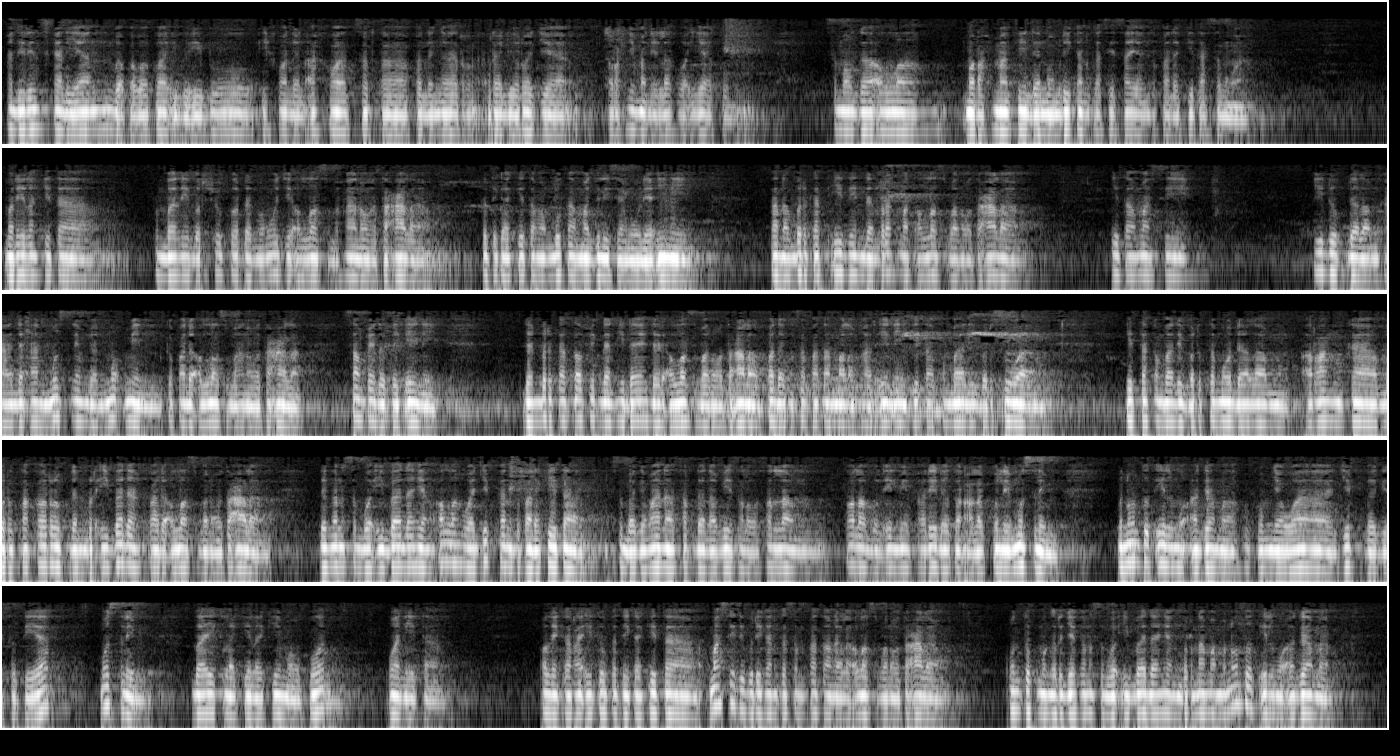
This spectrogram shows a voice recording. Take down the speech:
Hadirin sekalian, bapak-bapak, ibu-ibu, ikhwan dan akhwat serta pendengar Radio Roja rahimanillah wa iyyakum. Semoga Allah merahmati dan memberikan kasih sayang kepada kita semua. Marilah kita kembali bersyukur dan memuji Allah Subhanahu wa taala ketika kita membuka majelis yang mulia ini. Karena berkat izin dan rahmat Allah Subhanahu wa taala kita masih hidup dalam keadaan muslim dan mukmin kepada Allah Subhanahu wa taala. Sampai detik ini. Dan berkat taufik dan hidayah dari Allah Subhanahu wa taala pada kesempatan malam hari ini kita kembali bersua kita kembali bertemu dalam rangka bertakarub dan beribadah kepada Allah Subhanahu wa taala. Dengan sebuah ibadah yang Allah wajibkan kepada kita sebagaimana sabda Nabi sallallahu alaihi wasallam talabul ilmi faridatun ala kulli muslim. Menuntut ilmu agama hukumnya wajib bagi setiap muslim, baik laki-laki maupun wanita. Oleh karena itu ketika kita masih diberikan kesempatan oleh Allah Subhanahu wa taala untuk mengerjakan sebuah ibadah yang bernama menuntut ilmu agama,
